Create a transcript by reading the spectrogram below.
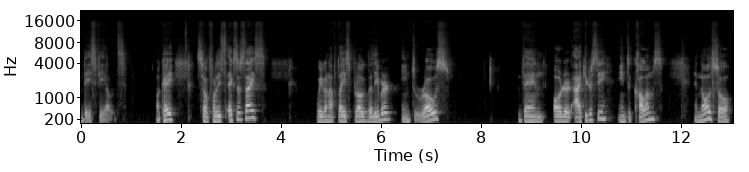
these fields. Okay, so for this exercise, we're gonna place product delivered into rows, then order accuracy into columns, and also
